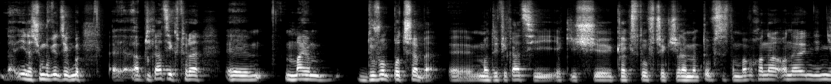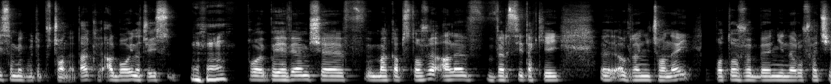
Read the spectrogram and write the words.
no, inaczej mówiąc, jakby e, aplikacje, które y, mają dużą potrzebę y, modyfikacji jakichś tekstów czy jakichś elementów systemowych, one, one nie, są jakby dopuszczone, tak? Albo inaczej mhm. po, pojawiają się w Mac App Store, ale w wersji takiej y, ograniczonej, po to, żeby nie naruszać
